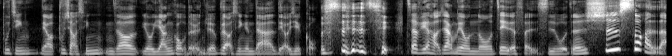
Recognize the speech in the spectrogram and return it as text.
不禁聊，不小心，你知道有养狗的人，觉得不小心跟大家聊一些狗的事情。这边好像没有 No J 的粉丝，我真的失算了。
